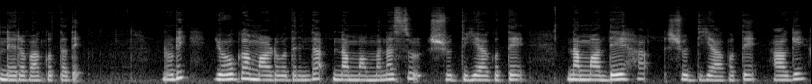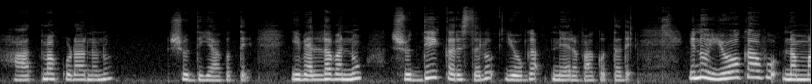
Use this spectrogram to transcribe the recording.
ನೆರವಾಗುತ್ತದೆ. ನೋಡಿ, ಯೋಗ ಮಾಡುವುದರಿಂದ ನಮ್ಮ ಮನಸ್ಸು ಶುದ್ಧಿಯಾಗುತ್ತೆ, ನಮ್ಮ ದೇಹ ಶುದ್ಧಿಯಾಗುತ್ತೆ, ಹಾಗೆ ಆತ್ಮ ಕೂಡ ಶುದ್ಧಿಯಾಗುತ್ತೆ. ಇವೆಲ್ಲವನ್ನು ಶುದ್ಧೀಕರಿಸಲು ಯೋಗ ನೆರವಾಗುತ್ತದೆ. ಇನ್ನು ಯೋಗವು ನಮ್ಮ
